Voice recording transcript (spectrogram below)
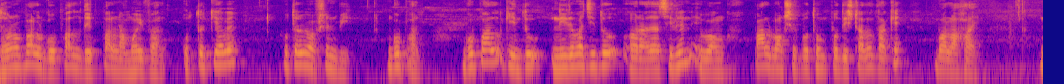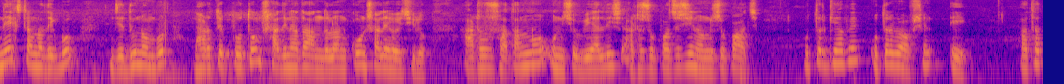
ধর্মপাল, গোপাল, দেবপাল না মহিপাল? উত্তর কী হবে? উত্তর হবে অপশন বি গোপাল। গোপাল কিন্তু নির্বাচিত রাজা ছিলেন এবং পাল বংশের প্রথম প্রতিষ্ঠাতা তাকে বলা হয়। নেক্সট আমরা দেখব যে দু নম্বর, ভারতের প্রথম স্বাধীনতা আন্দোলন কোন সালে হয়েছিল? আঠারোশো সাতান্ন, উনিশশো বিয়াল্লিশ, আঠারোশো পঁচাশি না উনিশশো পাঁচ? উত্তর কী হবে? উত্তর হবে অপশন এ অর্থাৎ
